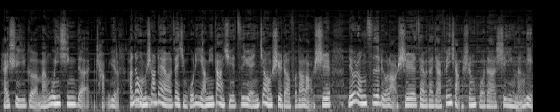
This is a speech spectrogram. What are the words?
还是一个蛮温馨的场域了。好，那我们稍待啊，再请国立阳明大学资源教室的辅导老师刘荣姿刘老师，再为大家分享生活的适应能力，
